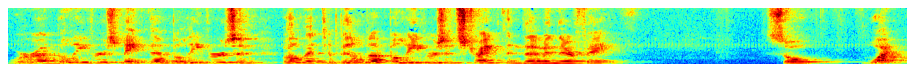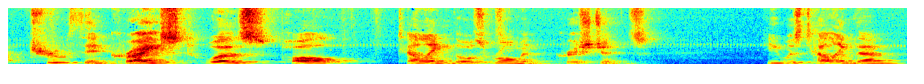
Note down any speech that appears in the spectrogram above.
were unbelievers, make them believers, and, well, then to build up believers and strengthen them in their faith. So, what truth in Christ was Paul telling those Roman Christians? He was telling them,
